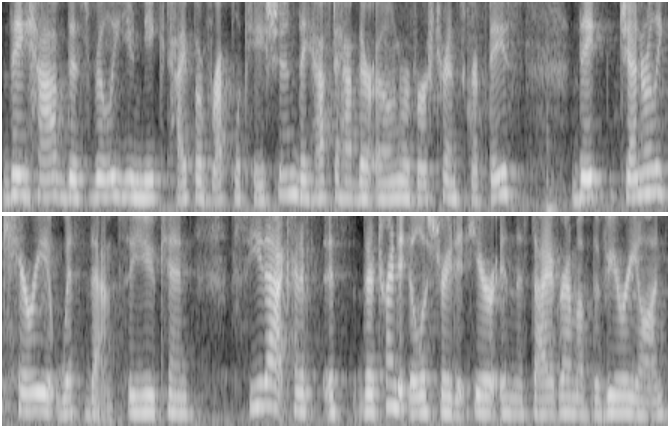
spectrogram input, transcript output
they have this really unique type of replication. They have to have their own reverse transcriptase. They generally carry it with them. So you can see that kind of, they're trying to illustrate it here in this diagram of the virion.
